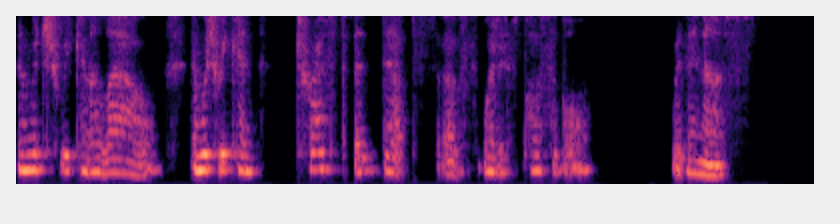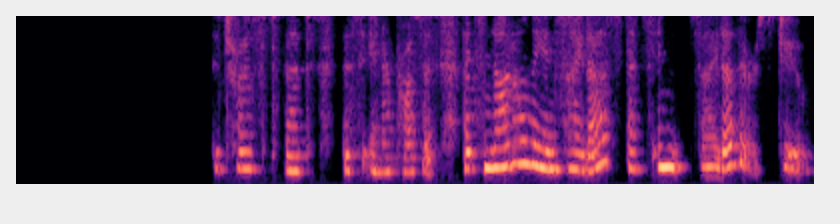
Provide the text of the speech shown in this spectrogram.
in which we can allow, in which we can trust the depth of what is possible within us. To trust that this inner process that's not only inside us, that's inside others too.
